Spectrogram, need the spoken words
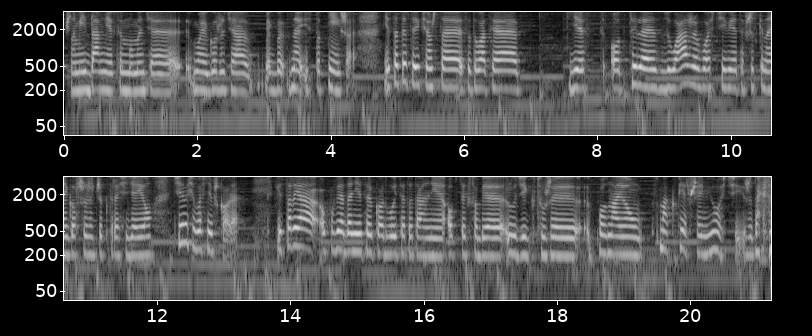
przynajmniej dla mnie w tym momencie mojego życia, jakby najistotniejsze. Niestety w tej książce sytuacja jest o tyle zła, że właściwie te wszystkie najgorsze rzeczy, które się dzieją, dzieją się właśnie w szkole. Historia opowiada nie tylko o dwójce totalnie obcych sobie ludzi, którzy poznają smak pierwszej miłości, że tak to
